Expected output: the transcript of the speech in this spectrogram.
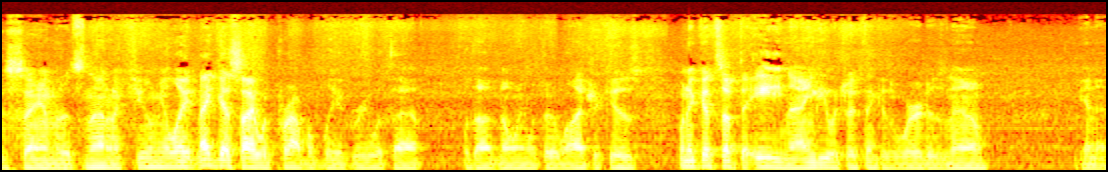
is saying that it's not an accumulate. And I guess I would probably agree with that without knowing what their logic is. When it gets up to 80, 90, which I think is where it is now, you know.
